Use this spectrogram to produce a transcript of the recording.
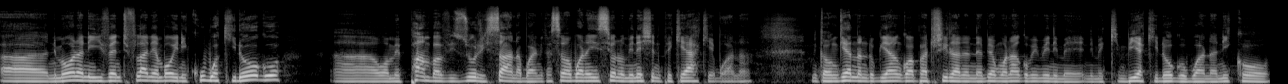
Uh, nimeona ni event fulani ambayo ni kubwa kidogo. Uh, wamepamba vizuri sana bwana. Nikasema bwana hii sio nomination peke yake bwana. Nikaongea na ndugu yangu hapa trila ananiambia mwanangu mimi nime- nimekimbia kidogo bwana. Niko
